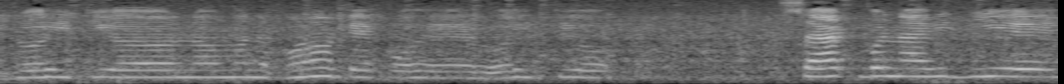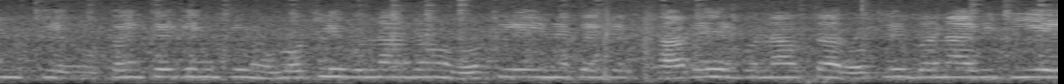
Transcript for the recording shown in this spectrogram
રોહિત્યો મને ઘણો ટેકો હે રોહિત્યો શાક બનાવી દઈએ એમ કે કંઈ કંઈક એમ કે હું રોટલી બનાવી દઉં રોટલી ને કંઈક કંઈક ખાવે એ બનાવતા રોટલી બનાવી દઈએ.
